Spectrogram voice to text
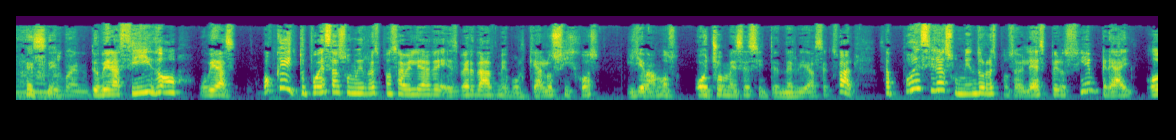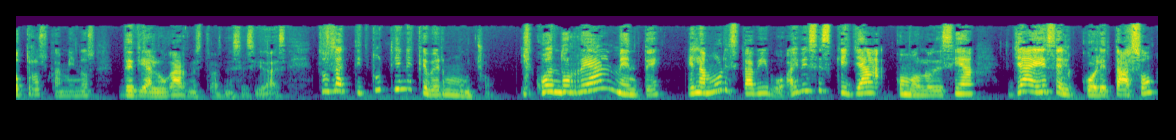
no, no, Sí, no. bueno. Te hubieras ido, hubieras, ok, tú puedes asumir responsabilidad de, es verdad, me volqué a los hijos y llevamos ocho meses sin tener vida sexual. O sea, puedes ir asumiendo responsabilidades, pero siempre hay otros caminos de dialogar nuestras necesidades. Entonces, la actitud tiene que ver mucho. Y cuando realmente el amor está vivo, hay veces que ya, como lo decía, ya es el coletazo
